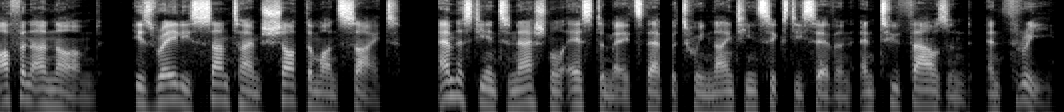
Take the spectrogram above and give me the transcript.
often unarmed, Israelis sometimes shot them on sight. Amnesty International estimates that between 1967 and 2003,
